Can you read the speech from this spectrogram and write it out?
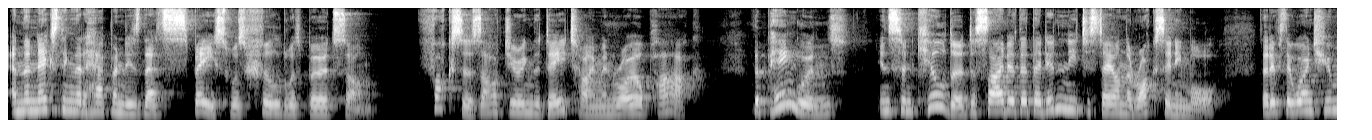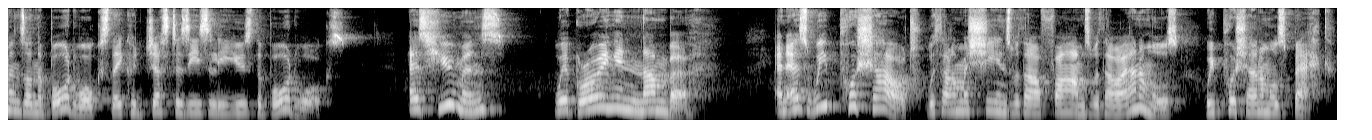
And the next thing that happened is that space was filled with birdsong. Foxes out during the daytime in Royal Park. The penguins in St Kilda decided that they didn't need to stay on the rocks anymore, that if there weren't humans on the boardwalks, they could just as easily use the boardwalks. As humans, we're growing in number and as we push out with our machines, with our farms, with our animals, we push animals back.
